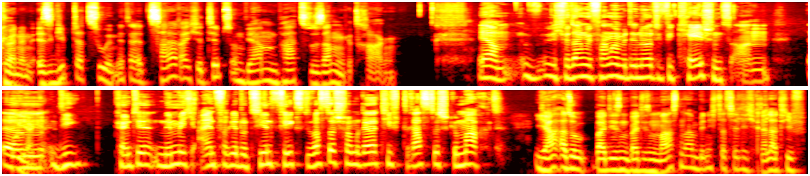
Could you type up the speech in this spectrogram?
können. Es gibt dazu im Internet zahlreiche Tipps und wir haben ein paar zusammengetragen. Ja, ich würde sagen, wir fangen mal mit den Notifications an. Ähm, oh ja, ähm, die könnt ihr nämlich einfach reduzieren. Fix, du hast das schon relativ drastisch gemacht. Ja, also bei diesen, bei diesen Maßnahmen bin ich tatsächlich relativ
